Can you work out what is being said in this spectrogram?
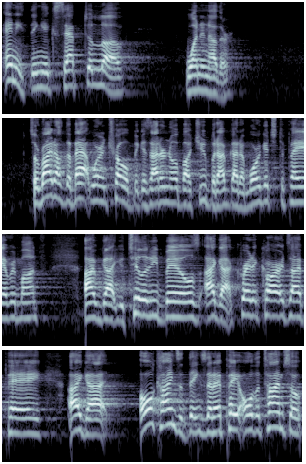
anything except to love one another. So, right off the bat, we're in trouble because I don't know about you, but I've got a mortgage to pay every month. I've got utility bills. I got credit cards I pay. I got all kinds of things that I pay all the time. So,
